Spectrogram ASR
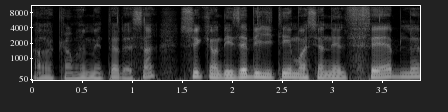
Alors, quand même intéressant. Ceux qui ont des habiletés émotionnelles faibles,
